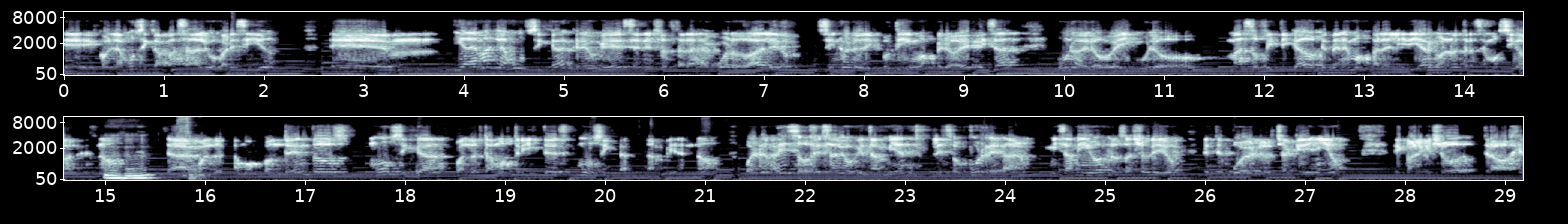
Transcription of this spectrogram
eh, con la música pasa algo parecido. Eh, y además la música, creo que es, en eso estarás de acuerdo, Ale, si no lo discutimos, pero es quizás uno de los vehículos más sofisticados que tenemos para lidiar con nuestras emociones, ¿no? O sea, cuando estamos contentos, música, cuando estamos tristes, música también, ¿no? Bueno, eso es algo que también les ocurre a mis amigos, los ayoreo, este pueblo chaqueño, eh, con el que yo trabajé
